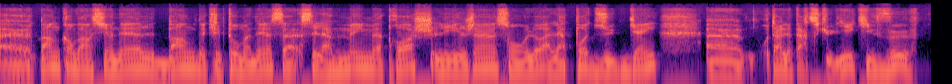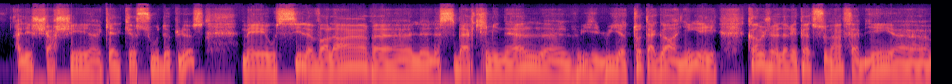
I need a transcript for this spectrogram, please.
Euh, banque conventionnelle, banque de crypto-monnaie, c'est la même approche. Les gens sont là à la pas du gain. Euh, autant le particulier qui veut aller chercher euh, quelques sous de plus, mais aussi le voleur, euh, le, cybercriminel, lui, il a tout à gagner. Et comme je le répète souvent, Fabien,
